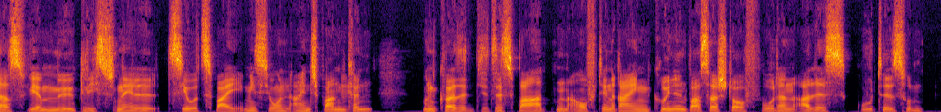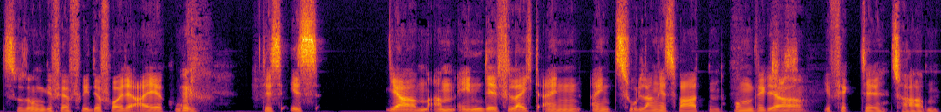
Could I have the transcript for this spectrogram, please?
dass wir möglichst schnell CO2-Emissionen einsparen mhm. können. Und quasi dieses Warten auf den rein grünen Wasserstoff, wo dann alles gut ist und so ungefähr Friede, Freude, Eierkuchen, mhm. das ist ja am Ende vielleicht ein, ein zu langes Warten, um wirklich ja. Effekte zu haben.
